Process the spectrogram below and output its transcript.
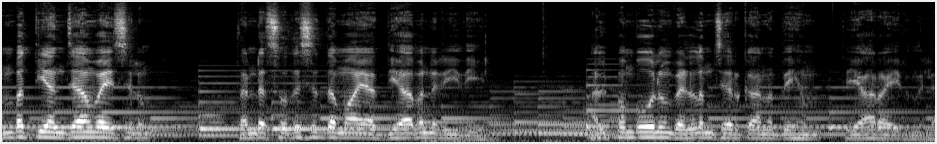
അമ്പത്തിയഞ്ചാം വയസ്സിലും തന്റെ സ്വതസിദ്ധമായ അധ്യാപന രീതിയിൽ അല്പം പോലും വെള്ളം ചേർക്കാൻ അദ്ദേഹം തയ്യാറായിരുന്നില്ല.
